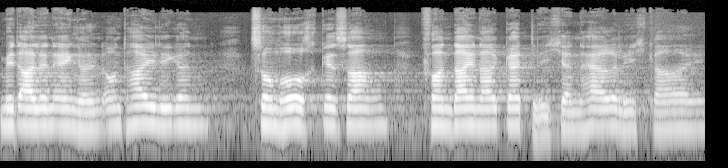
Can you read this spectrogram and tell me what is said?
mit allen Engeln und Heiligen zum Hochgesang von deiner göttlichen Herrlichkeit.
